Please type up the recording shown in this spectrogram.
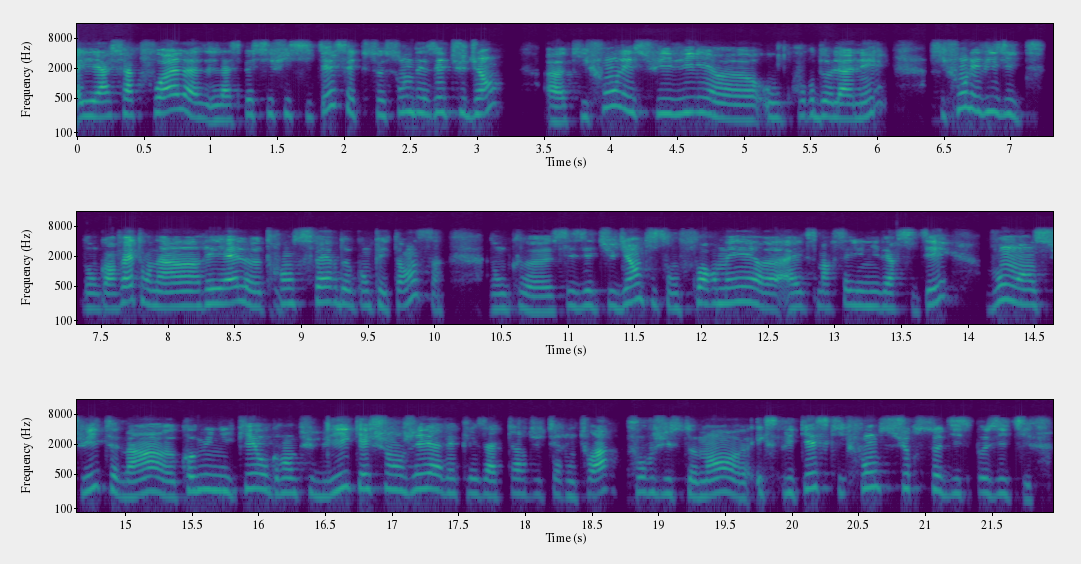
Et à chaque fois, la spécificité, c'est que ce sont des étudiants euh, qui font les suivis euh, au cours de l'année, qui font les visites. Donc en fait, on a un réel transfert de compétences. Donc euh, ces étudiants qui sont formés à Aix-Marseille Université vont ensuite eh ben, communiquer au grand public, échanger avec les acteurs du territoire pour justement expliquer ce qu'ils font sur ce dispositif.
